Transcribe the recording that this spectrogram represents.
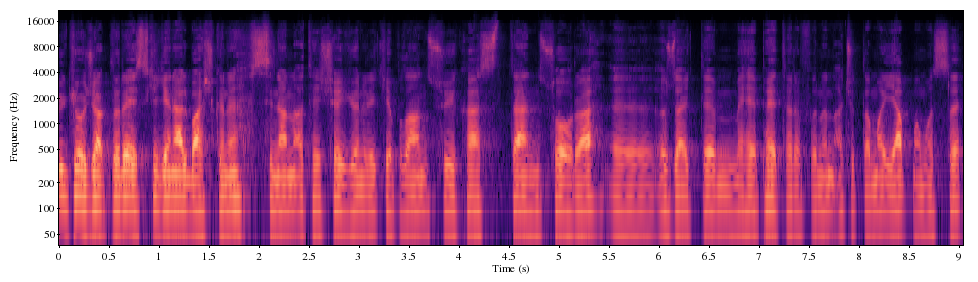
Ülke Ocakları eski genel başkanı Sinan Ateş'e yönelik yapılan suikastten sonra e, özellikle MHP tarafının açıklama yapmaması,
